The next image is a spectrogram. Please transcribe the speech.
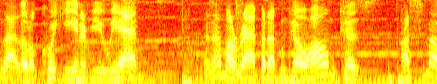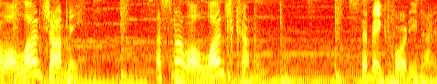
that little quickie interview we had. And I'm going to wrap it up and go home because I smell a lunch on me. I smell a lunch coming. It's the Big 49.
